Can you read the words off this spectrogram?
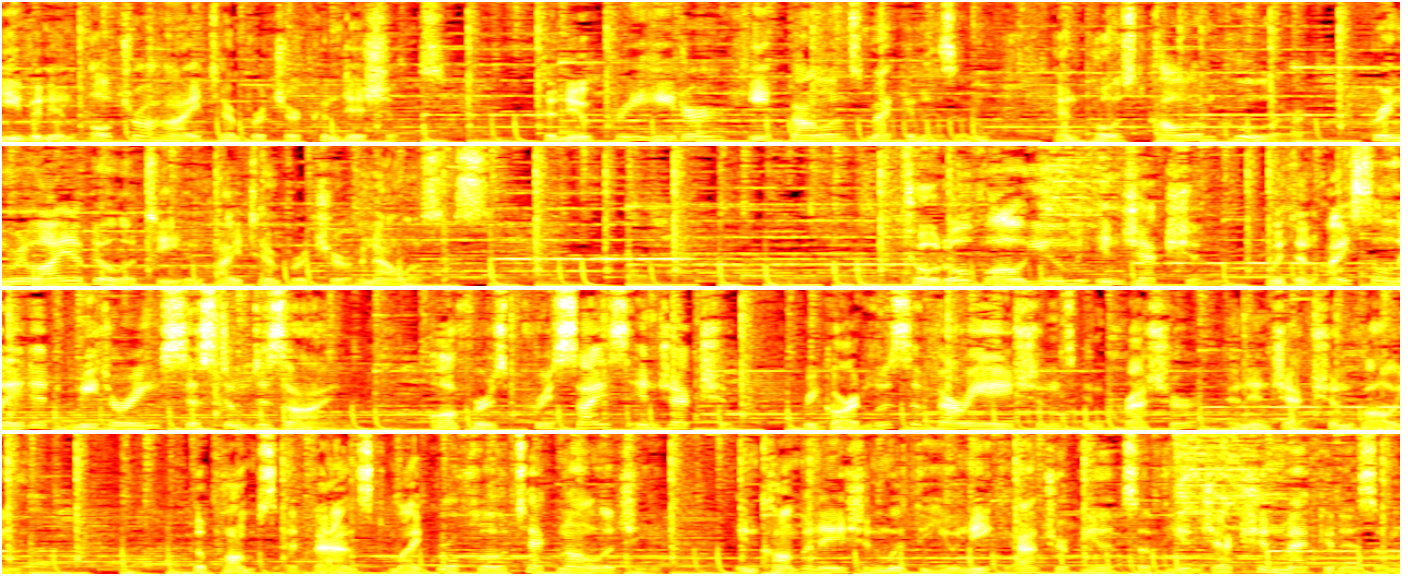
even in ultra-high temperature conditions. The new preheater, heat balance mechanism, and post-column cooler bring reliability in high temperature analysis. Total volume injection with an isolated metering system design offers precise injection regardless of variations in pressure and injection volume. The pump's advanced microflow technology, in combination with the unique attributes of the injection mechanism,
